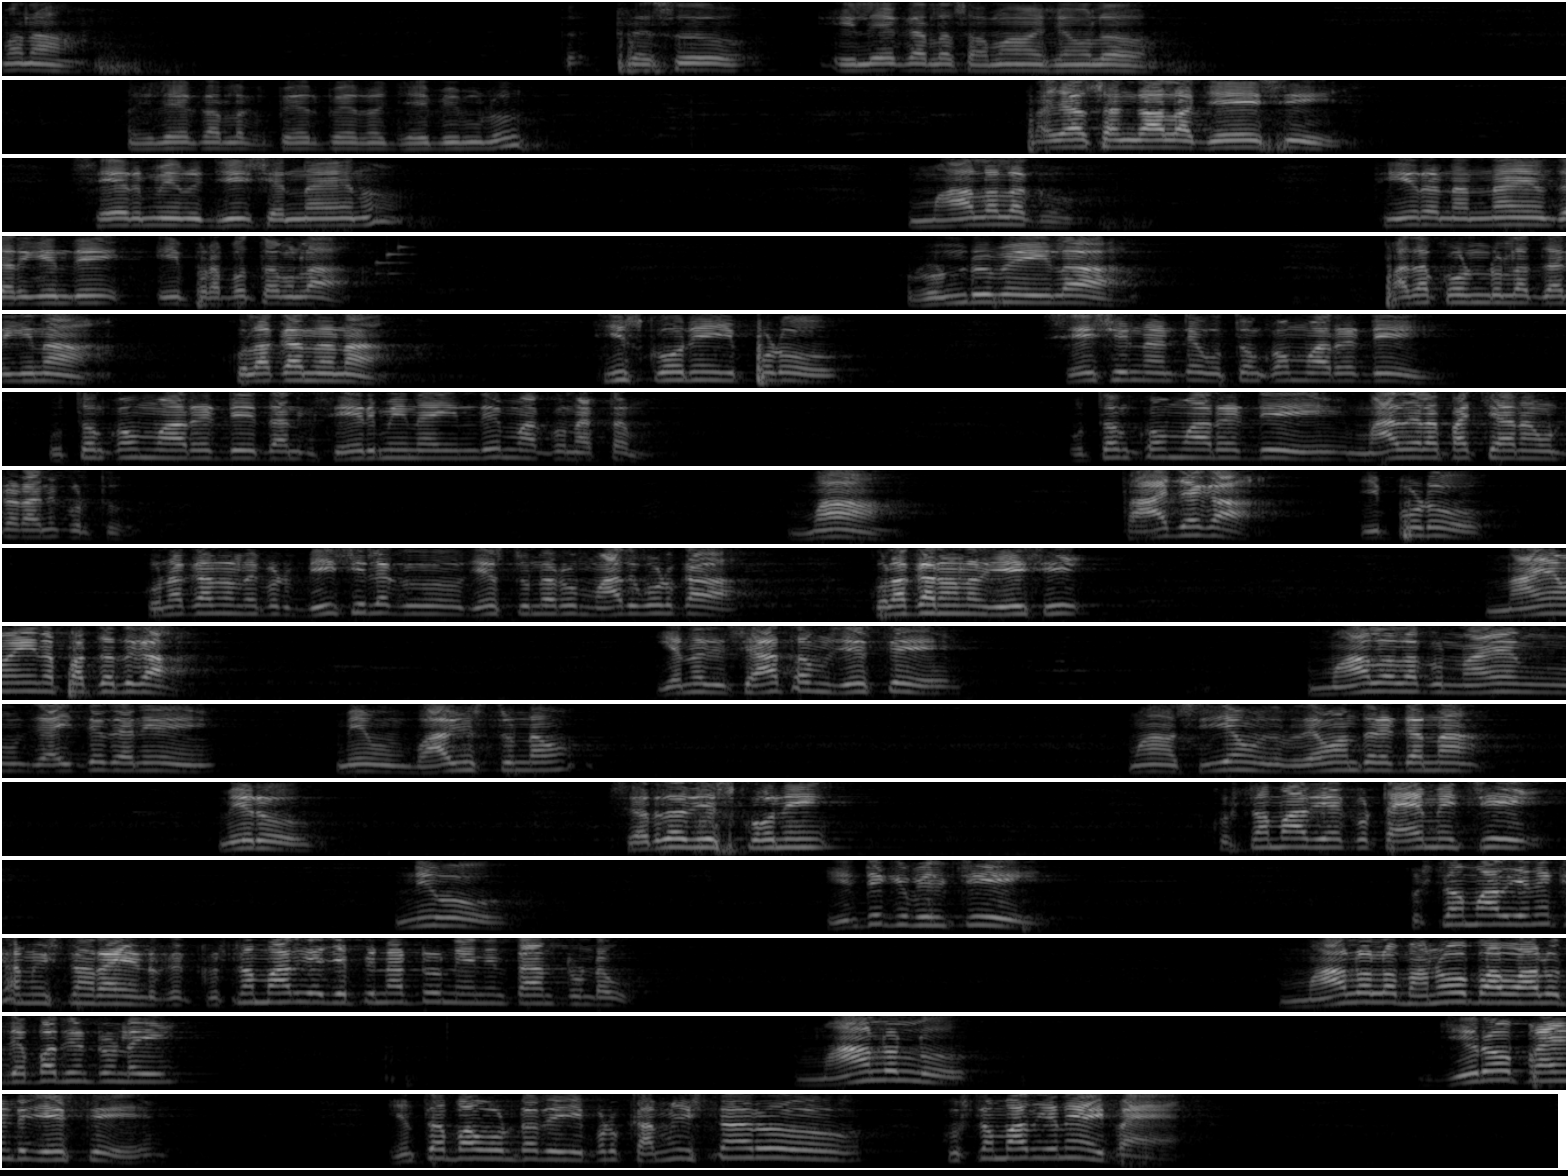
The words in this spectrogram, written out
మన ప్రెస్ విలేకరుల సమావేశంలో విలేకరులకు పేరు పేరున జేబీములు ప్రజా సంఘాల జేఏసీ చైర్మన్ జి చెన్నయ్యను మాలలకు తీర అన్యాయం జరిగింది. ఈ ప్రభుత్వంలో రెండు వేల పదకొండులో జరిగిన కులగణన తీసుకొని ఇప్పుడు చేసిండంటే ఉత్తమ్ కుమార్ రెడ్డి. ఉత్తమ్ కుమార్ రెడ్డి దానికి చైర్మన్ అయింది మాకు నష్టం. ఉత్తమ్ కుమార్ రెడ్డి మాదెల పచ్చాన ఉంటాడని గుర్తు. మా తాజాగా ఇప్పుడు కులగణన ఇప్పుడు బీసీలకు చేస్తున్నారు. మాది కూడా కులగణన చేసి న్యాయమైన పద్ధతిగా ఎనిమిది శాతం చేస్తే మాలలకు న్యాయం అవుతుందని మేము భావిస్తున్నాం. మా సీఎం రేవంత్ రెడ్డి అన్న మీరు శ్రద్ధ తీసుకొని కృష్ణమాదియకు టైం ఇచ్చి నీవు ఇంటికి పిలిచి కృష్ణమాదిగనే కమిషనర్ అయ్యండు. కృష్ణమాదిగ చెప్పినట్టు నేను ఇంట అంటుండవు. మాలలో మనోభావాలు దెబ్బతింటున్నాయి మాలలు జీరో పాయింట్ చేస్తే ఎంత బాగుంటుంది. ఇప్పుడు కమిషనరు కృష్ణమాదిగానే అయిపోయా.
